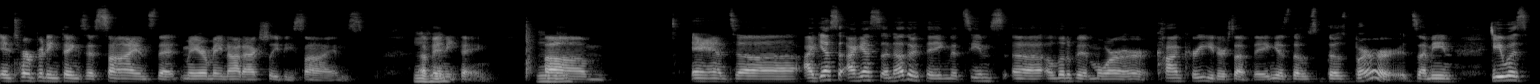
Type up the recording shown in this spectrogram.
interpreting things as signs that may or may not actually be signs of Mhm. anything. Mhm. Um, and uh, I guess I guess another thing that seems uh, a little bit more concrete or something is those those birds. I mean, he was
